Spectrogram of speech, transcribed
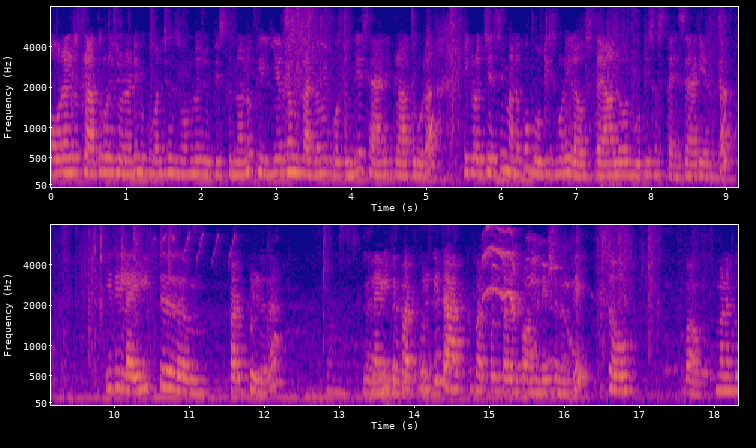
ఓవరాల్గా క్లాత్ కూడా చూడండి మీకు మంచిగా జూమ్లో చూపిస్తున్నాను. క్లియర్గా మీకు అర్థమైపోతుంది శారీ క్లాత్ కూడా. ఇక్కడ వచ్చేసి మనకు బూటీస్ కూడా ఇలా వస్తాయి ఆల్ ఓవర్ బూటీస్ వస్తాయి శారీ అంతా. ఇది లైట్ పర్పుల్ కదా? Light purple. కి డార్క్ పర్పుల్ కలర్ కాంబినేషన్ ఉంది. సో వావ్ మనకు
